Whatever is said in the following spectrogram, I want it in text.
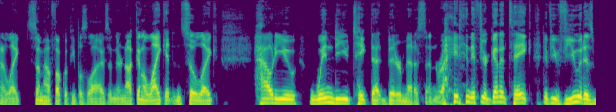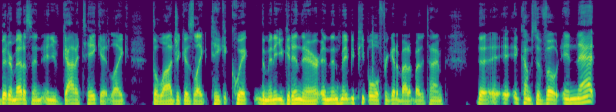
to like somehow fuck with people's lives and they're not to like it. And so, like, how do you, when do you take that bitter medicine, right? And if you're going to take, if you view it as bitter medicine and you've got to take it, like, the logic is like, take it quick the minute you get in there. And then maybe people will forget about it by the time the, it, it comes to vote. And that,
